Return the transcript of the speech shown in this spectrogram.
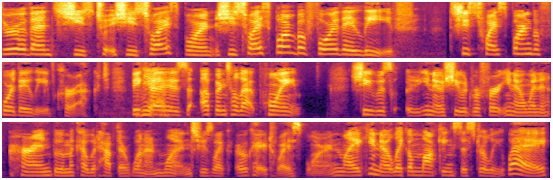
through events, she's tw- she's twice born. She's twice born before they leave. she's twice born before they leave correct because up until that point she was you know she would refer you know when her and Bhumika would have their one-on-ones she's like okay twice born like you know like a mocking sisterly way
